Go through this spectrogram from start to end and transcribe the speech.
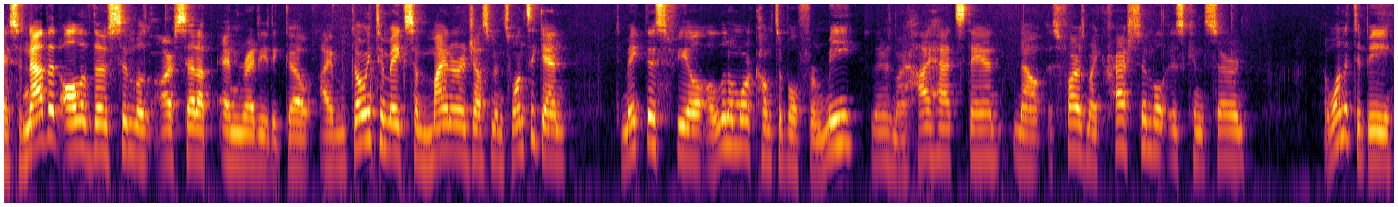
Okay, so now that all of those cymbals are set up and ready to go, I'm going to make some minor adjustments once again to make this feel a little more comfortable for me. So there's my hi-hat stand. Now, as far as my crash cymbal is concerned, I want it to be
